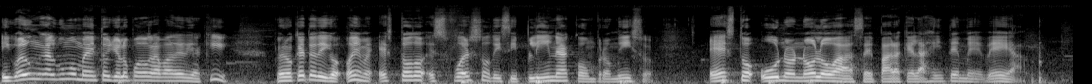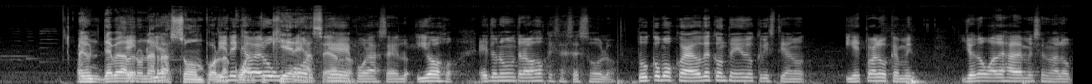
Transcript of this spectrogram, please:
Igual en algún momento yo lo puedo grabar desde aquí. Pero ¿qué te digo? Óyeme, es todo esfuerzo, disciplina, compromiso. Esto uno no lo hace para que la gente me vea. Debe de haber una razón por la cual tú quieres hacerlo. por hacerlo. Y ojo, esto no es un trabajo que se hace solo. Tú como creador de contenido cristiano, y esto es algo que me- yo no voy a dejar de mencionarlo,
